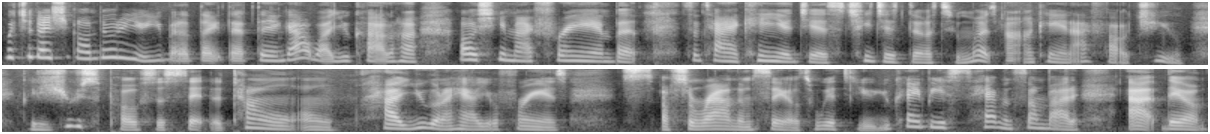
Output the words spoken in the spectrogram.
What you think she gonna do to you? You better think that thing out while you calling her. Oh, she my friend, but sometimes Kenya just she just does too much. Uh-uh, Ken, I fought you because you're supposed to set the tone on how you're going to have your friends uh, surround themselves with you. You can't be having somebody out there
